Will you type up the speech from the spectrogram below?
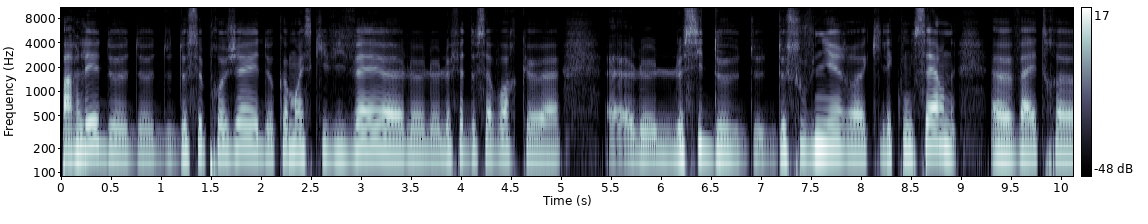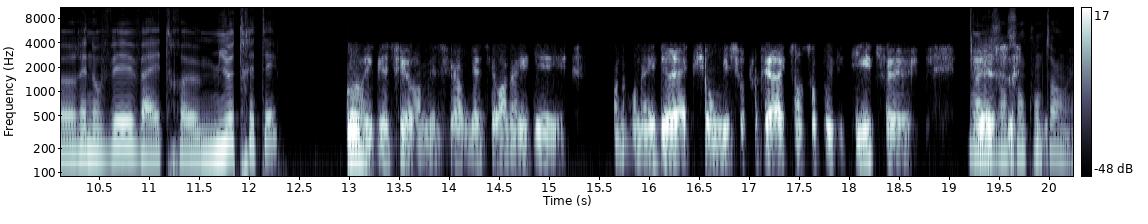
parlé de, de, ce projet et de comment est-ce qu'ils vivaient le, le, fait de savoir que le, le, site de, souvenirs qui les concerne va être rénové, va être mieux traité? Oui, bien sûr, bien sûr, bien sûr, on a eu des, on, a eu des réactions, mais surtout les réactions sont positives. les gens sont contents, oui.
